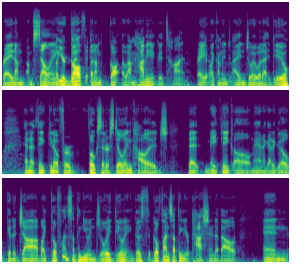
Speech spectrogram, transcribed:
right? I'm I'm selling, But you're golfing. but, I'm go- I'm having a good time, right? Like I'm en- I enjoy what I do, and I think you know for folks that are still in college that may think, oh man, I got to go get a job. Like go find something you enjoy doing. Go go find something you're passionate about. And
